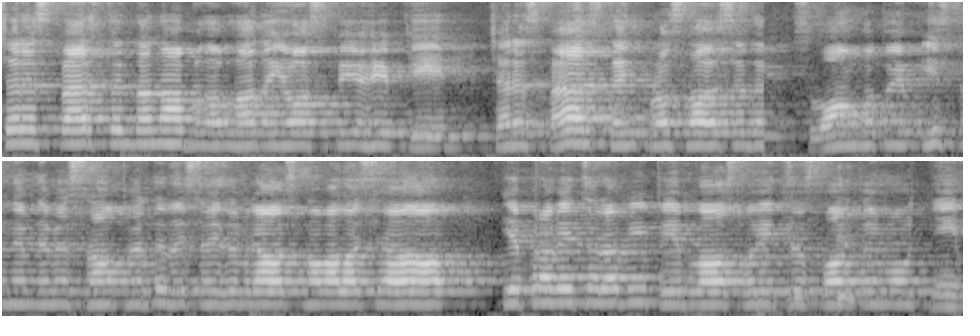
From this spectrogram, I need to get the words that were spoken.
Через перстень дана була влада Йосифі Єгипті, через перстень прославився де Словом Твоїм істинним небеса утвердилися і земля основалася, і правиця рабів Твої благословиться словом Твоїм мутнім,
